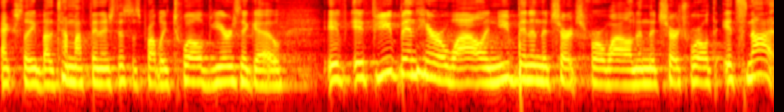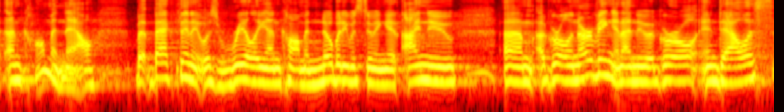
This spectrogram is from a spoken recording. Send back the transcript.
actually, by the time I finished, this was probably 12 years ago. If, if you've been here a while and you've been in the church for a while and in the church world, it's not uncommon now. But back then it was really uncommon. Nobody was doing it. I knew um, a girl in Irving and I knew a girl in Dallas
